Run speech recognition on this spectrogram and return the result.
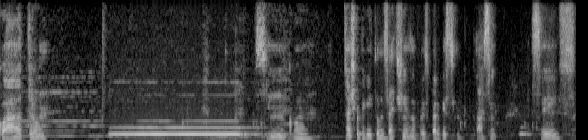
quatro, cinco. Acho que eu peguei tudo certinho, não foi? Espero que sim. Tá, sim. Seis.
